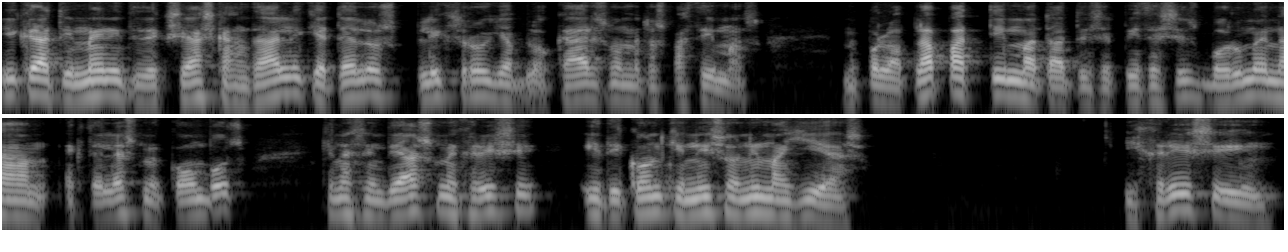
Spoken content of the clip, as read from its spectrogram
ή κρατημένη τη δεξιά σκανδάλη και τέλος πλήκτρο για μπλοκάρισμα με το σπαθί μας. Με πολλαπλά πατήματα της επίθεσης μπορούμε να εκτελέσουμε κόμπο και να συνδυάσουμε χρήση ειδικών κινήσεων ή μαγείας. Η χρήση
